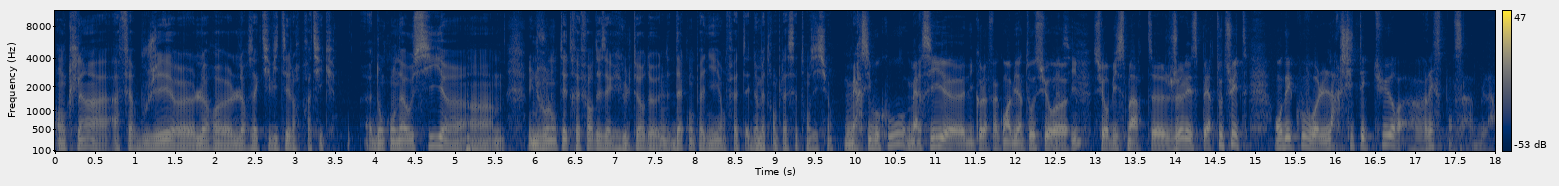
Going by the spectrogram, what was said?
enclins à, faire bouger leurs activités, leurs pratiques. Donc on a aussi une volonté très forte des agriculteurs mmh. d'accompagner en fait et de mettre en place cette transition. Merci beaucoup. Merci, Nicolas Facon. À bientôt sur, sur Bismart, je l'espère. Tout de suite, on découvre l'architecture responsable.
